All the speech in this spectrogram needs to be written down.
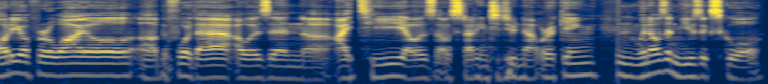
audio for a while. Uh, before that, I was in uh, IT. I was I was studying to do networking. And when I was in music school,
